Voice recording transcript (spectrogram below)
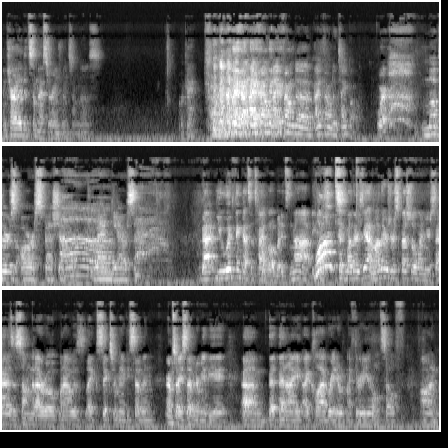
And Charlie did some nice arrangements on those. Okay. Uh, I found I found a I found a typo. Where? Mothers are special Oh. when you're sad. That you would think that's a typo, but it's not. Because, What? Because mothers, yeah, mothers are special when you're sad. Is a song that I wrote when I was like six or maybe seven, or I'm sorry, seven or maybe eight. Um, that then I, I collaborated with my 30 year old self on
